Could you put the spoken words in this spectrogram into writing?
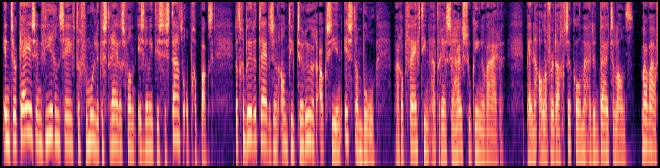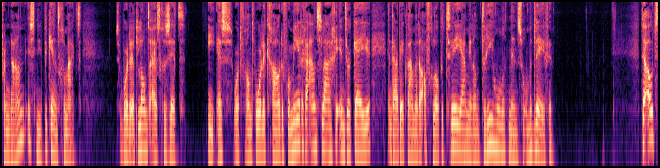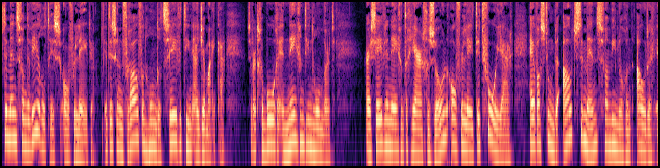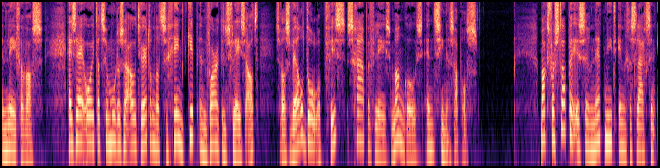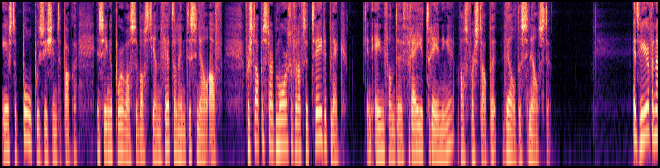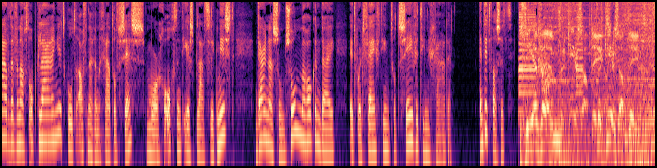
In Turkije zijn 74 vermoedelijke strijders van Islamitische Staat opgepakt. Dat gebeurde tijdens een antiterreuractie in Istanbul, waar op 15 adressen huiszoekingen waren. Bijna alle verdachten komen uit het buitenland, maar waar vandaan is niet bekendgemaakt. Ze worden het land uitgezet. IS wordt verantwoordelijk gehouden voor meerdere aanslagen in Turkije... en daarbij kwamen de afgelopen twee jaar meer dan 300 mensen om het leven. De oudste mens van de wereld is overleden. Het is een vrouw van 117 uit Jamaica. Ze werd geboren in 1900. Haar 97-jarige zoon overleed dit voorjaar. Hij was toen de oudste mens van wie nog een ouder in leven was. Hij zei ooit dat zijn moeder zo oud werd omdat ze geen kip en varkensvlees at. Ze was wel dol op vis, schapenvlees, mango's en sinaasappels. Max Verstappen is er net niet in geslaagd zijn eerste pole position te pakken. In Singapore was Sebastian Vettel hem te snel af. Verstappen start morgen vanaf de tweede plek. In een van de vrije trainingen was Verstappen wel de snelste. Het weer vanavond en vannacht opklaringen. Het koelt af naar een graad of 6. Morgenochtend eerst plaatselijk mist. Daarna soms zon, maar ook een bui. Het wordt 15 tot 17 graden. En dit was het. ZFM, verkeersupdate. verkeersupdate.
